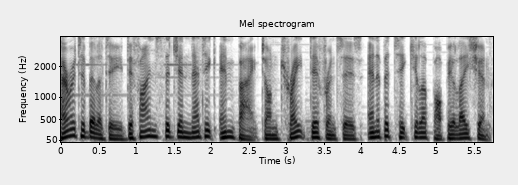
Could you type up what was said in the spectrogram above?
Heritability defines the genetic impact on trait differences in a particular population.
